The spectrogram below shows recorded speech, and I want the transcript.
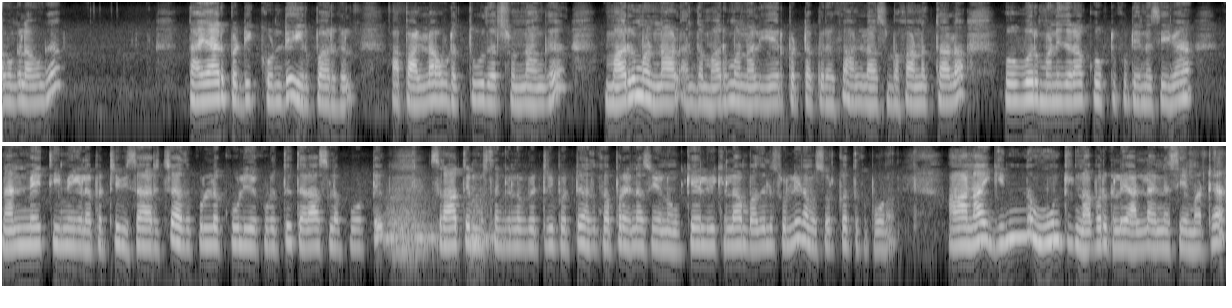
அவங்கள அவங்க தயார்படி கொண்டே இருப்பார்கள். அப்போ அல்லாவோட தூதர் சொன்னாங்க மறும நாள் அந்த மறும நாள் ஏற்பட்ட பிறகு அல்லாஹ் சுபகானத்தால் ஒவ்வொரு மனிதராக கூப்பிட்டு கூப்பிட்டு என்ன செய்வேன்? நன்மை தீமைகளை பற்றி விசாரித்து அதுக்குள்ளே கூலியை கொடுத்து தெராசில் போட்டு சிராத்தின் முஸ்தங்களும் வெற்றி பெற்று அதுக்கப்புறம் என்ன செய்யணும்? கேள்விக்கெல்லாம் பதில் சொல்லி நம்ம சொர்க்கத்துக்கு போகணும். ஆனால் இந்த மூன்று நபர்களை எல்லாம் என்ன செய்ய மாட்டேன்?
